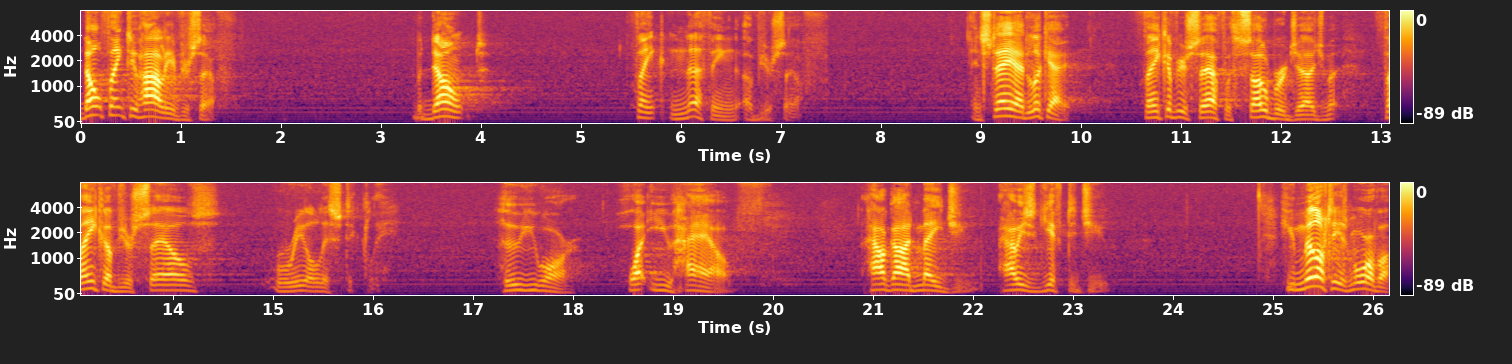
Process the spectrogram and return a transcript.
Don't think too highly of yourself, but don't think nothing of yourself. Instead, look at it. Think of yourself with sober judgment. Think of yourselves realistically. Who you are, what you have, how God made you, how He's gifted you. Humility is more of a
